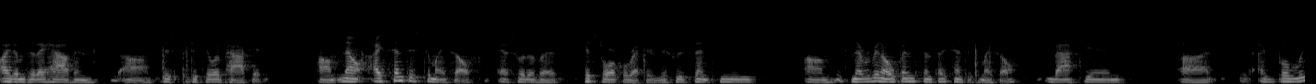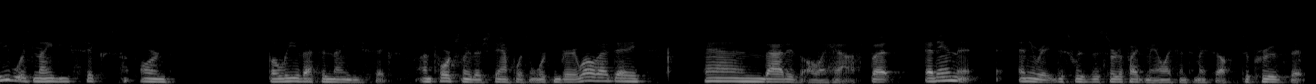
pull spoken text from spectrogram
items that I have in uh, this particular packet. Um, now, I sent this to myself as sort of a historical record. This was sent to me, um, it's never been opened since I sent it to myself back in, uh, I believe it was 96 or believe that's in 96. Unfortunately, their stamp wasn't working very well that day, and that is all I have. But at any rate, this was the certified mail I sent to myself to prove that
